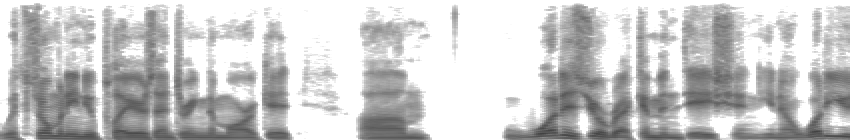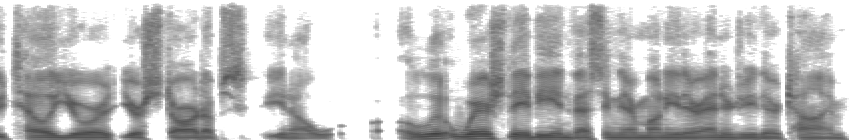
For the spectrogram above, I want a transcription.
with so many new players entering the market, um, what is your recommendation? You know, what do you tell your your startups? You know, where should they be investing their money, their energy, their time?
